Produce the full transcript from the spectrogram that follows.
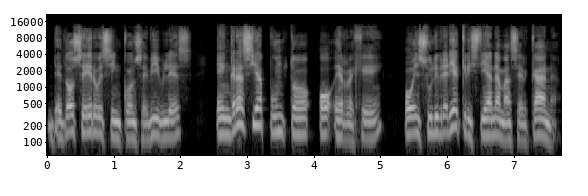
de Doce héroes inconcebibles en gracia.org o en su librería cristiana más cercana.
